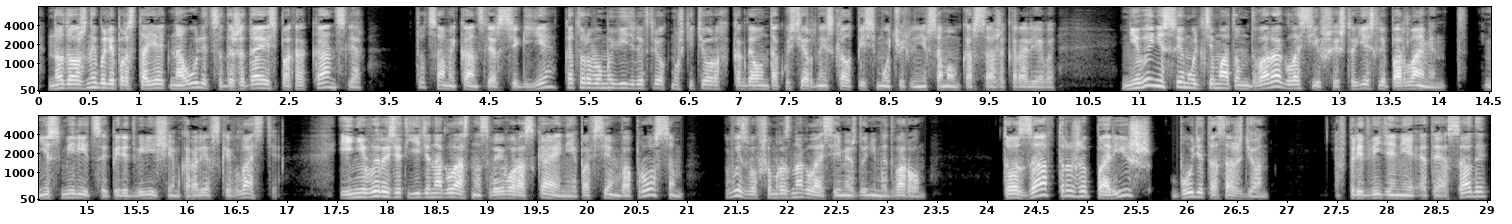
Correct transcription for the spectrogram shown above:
но должны были простоять на улице, дожидаясь, пока канцлер — тот самый канцлер Сигье, которого мы видели в «Трех мушкетерах», когда он так усердно искал письмо чуть ли не в самом корсаже королевы, не вынес им ультиматум двора, гласивший, что если парламент не смирится перед величием королевской власти и не выразит единогласно своего раскаяния по всем вопросам, вызвавшим разногласия между ним и двором, то завтра же Париж будет осажден. В предвидении этой осады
